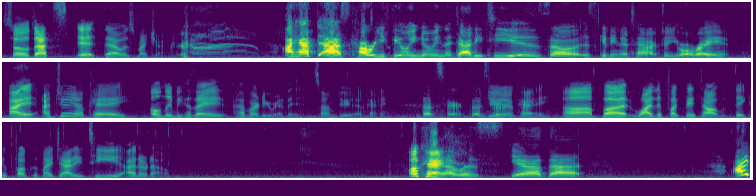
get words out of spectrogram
So that's it. That was my chapter. I have to ask, how are you feeling knowing that Daddy T is uh, is getting attacked? Are you all right? I I'm doing okay, only because I have already read it, so I'm doing okay. That's fair. That's I'm That's doing fair. okay. Uh, but why the fuck they thought they could fuck with my daddy T? I don't know. Okay. That was yeah. That. I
